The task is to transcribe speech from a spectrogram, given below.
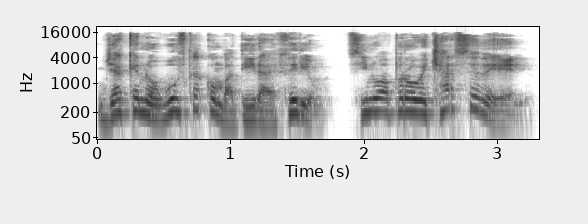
ya que no busca combatir a Ethereum, sino aprovecharse de él.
